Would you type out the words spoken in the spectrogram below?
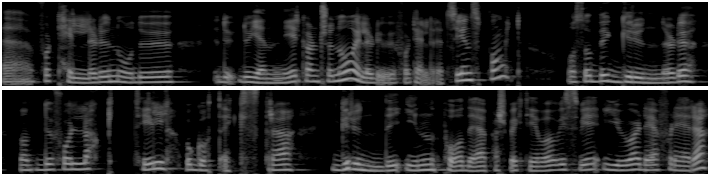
eh, forteller du noe du, du, du gjengir kanskje noe, eller du forteller et synspunkt, og så begrunner du. Sånn at du får lagt til og gått ekstra grundig inn på det perspektivet. Og hvis vi gjør det flere,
